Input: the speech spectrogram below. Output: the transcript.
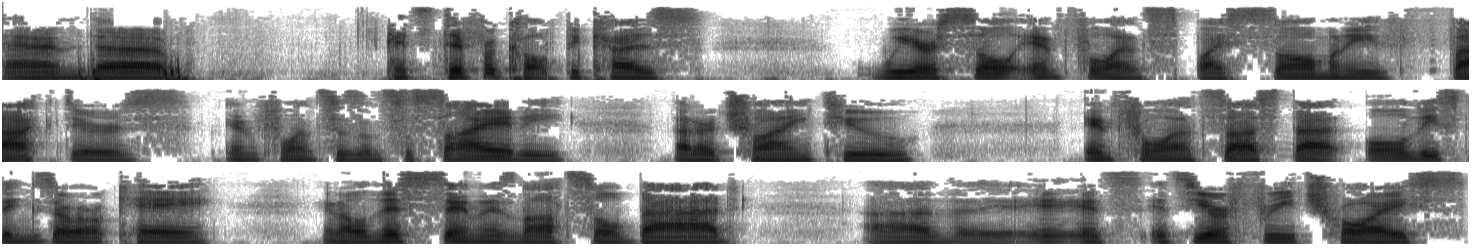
and uh, it's difficult because we are so influenced by so many factors, influences in society that are trying to influence us that all oh, these things are okay. You know, this sin is not so bad. Uh, the, it's it's your free choice,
